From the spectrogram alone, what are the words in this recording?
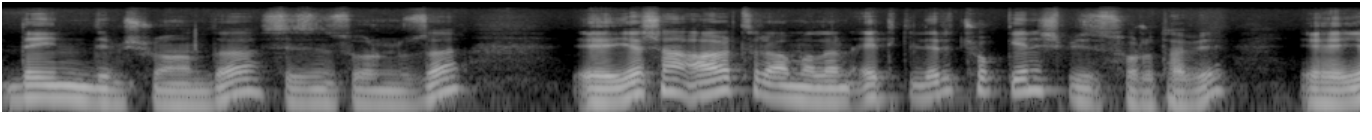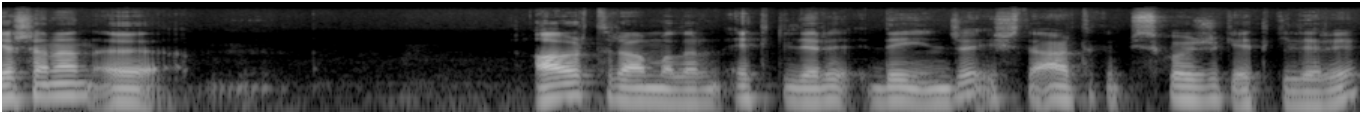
Değindim şu anda sizin sorunuza. Ee, yaşanan ağır travmaların etkileri çok geniş bir soru tabii. Ee, yaşanan e, ağır travmaların etkileri deyince işte artık psikolojik etkileri,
